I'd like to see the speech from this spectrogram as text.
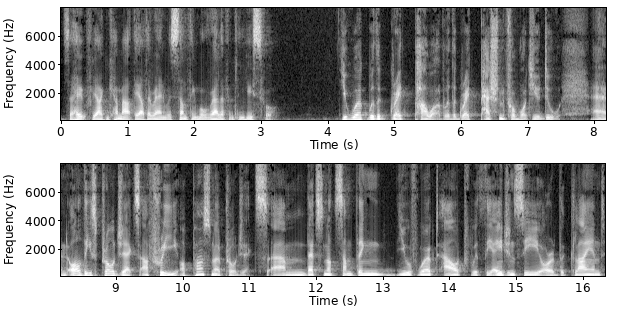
So hopefully I can come out the other end with something more relevant and useful. You work with a great power, with a great passion for what you do. And all these projects are free or personal projects. Um, that's not something you've worked out with the agency or the client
